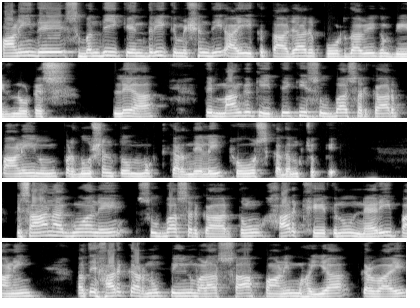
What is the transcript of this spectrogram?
ਪਾਣੀ ਦੇ ਸੰਬੰਧੀ ਕੇਂਦਰੀ ਕਮਿਸ਼ਨ ਦੀ ਆਈ ਇੱਕ ਤਾਜ਼ਾ ਰਿਪੋਰਟ ਦਾ ਵੀ ਗੰਭੀਰ ਨੋਟਿਸ ਲਿਆ ਤੇ ਮੰਗ ਕੀਤੀ ਕਿ ਸੂਬਾ ਸਰਕਾਰ ਪਾਣੀ ਨੂੰ ਪ੍ਰਦੂਸ਼ਣ ਤੋਂ ਮੁਕਤ ਕਰਨ ਦੇ ਲਈ ਠੋਸ ਕਦਮ ਚੁੱਕੇ। ਕਿਸਾਨ ਆਗੂਆਂ ਨੇ ਸੂਬਾ ਸਰਕਾਰ ਤੋਂ ਹਰ ਖੇਤ ਨੂੰ ਨਹਿਰੀ ਪਾਣੀ ਅਤੇ ਹਰ ਘਰ ਨੂੰ ਪੀਣ ਵਾਲਾ ਸਾਫ਼ ਪਾਣੀ ਮੁਹੱਈਆ ਕਰਵਾਏ,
